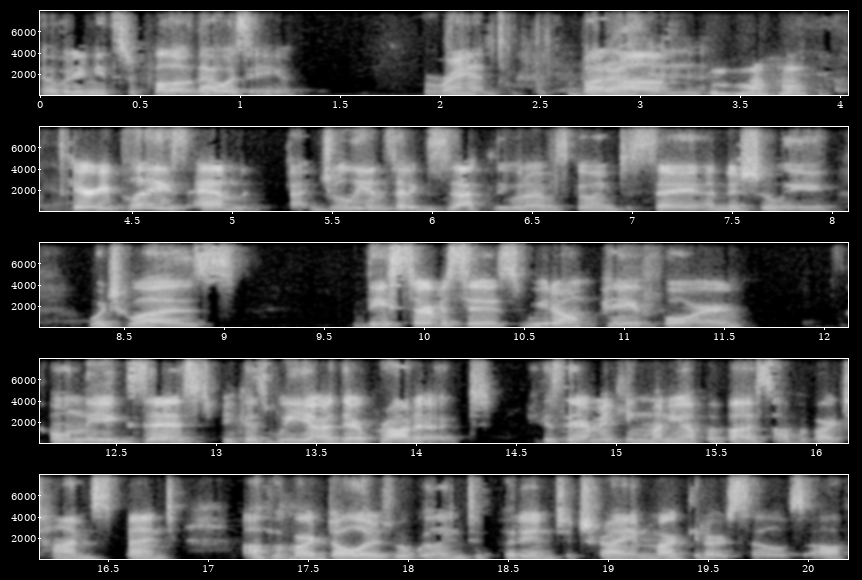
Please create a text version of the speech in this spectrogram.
nobody needs to follow. That was a rant but um scary place. And uh, julien said exactly what i was going to say initially which was these services we don't pay for only exist because we are their product because they're making money off of us off of our time spent off of our dollars we're willing to put in to try and market ourselves off.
